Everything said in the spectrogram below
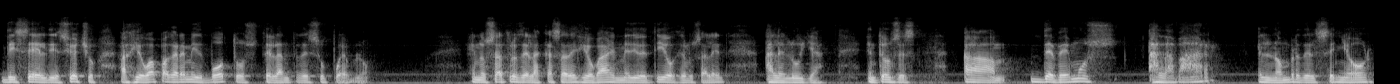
dice el 18, a Jehová pagaré mis votos delante de su pueblo. En los atrios de la casa de Jehová, en medio de ti, oh Jerusalén, aleluya. Entonces, debemos alabar el nombre del Señor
